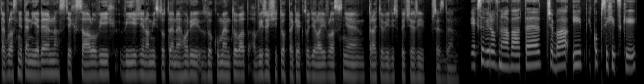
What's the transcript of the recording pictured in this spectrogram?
tak vlastně ten jeden z těch sálových vyjíždí na místo té nehody zdokumentovat a vyřešit to tak, jak to dělají vlastně traťoví dispečeři přes den. Jak se vyrovnáváte třeba i jako psychicky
